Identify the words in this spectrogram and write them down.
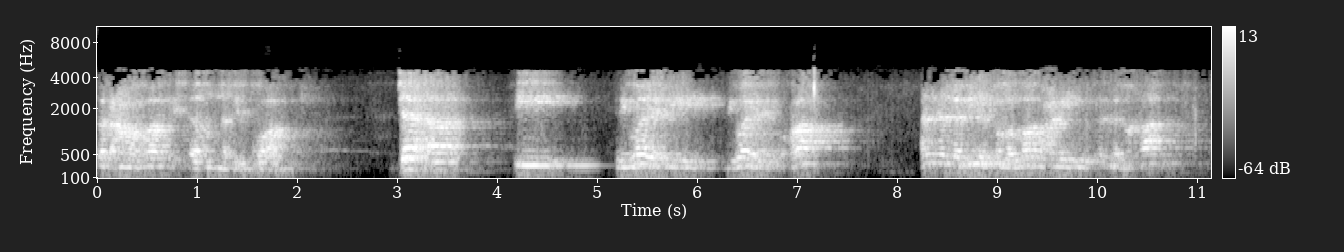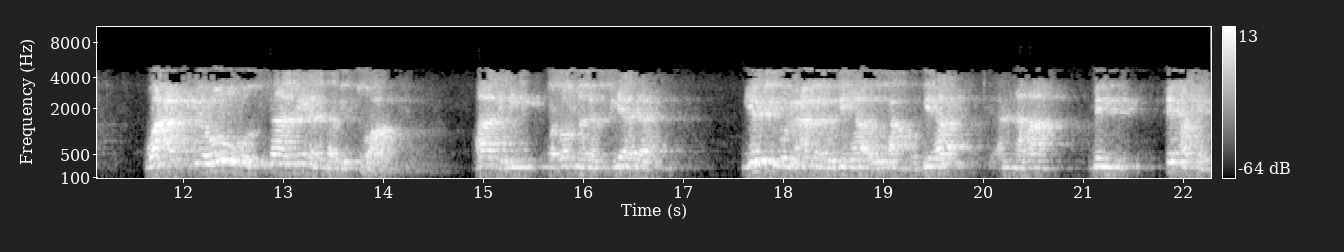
سبع مرات إحداهن بالتراب. جاء في رواية رواية أخرى أن النبي صلى الله عليه وسلم قال وعبروه الثامنة بالتراب. هذه تضمنت زيادة يجب العمل بها أو بها لأنها من ثقة.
